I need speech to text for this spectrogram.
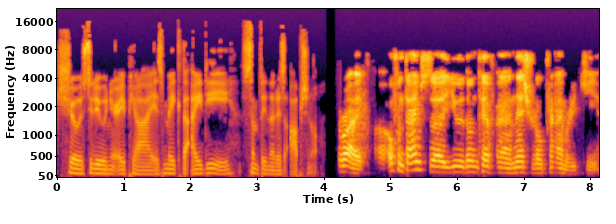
chose to do in your API is make the ID something that is optional. Right. Uh, oftentimes uh, you don't have a natural primary key.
